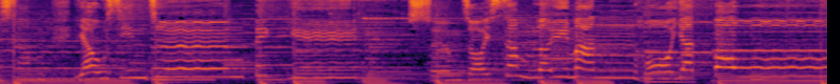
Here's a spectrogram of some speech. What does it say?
心又善像碧月，常在心里问何日报。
